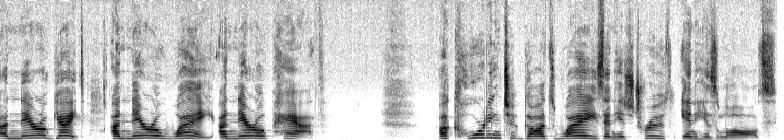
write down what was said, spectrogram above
a narrow gate, a narrow way, a narrow path. According to God's ways and His truth in His laws.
